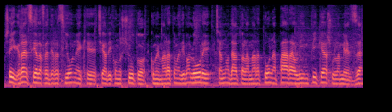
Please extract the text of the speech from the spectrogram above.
Sì, grazie alla federazione che ci ha riconosciuto come maratona di valori, ci hanno dato la maratona paraolimpica sulla mezza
